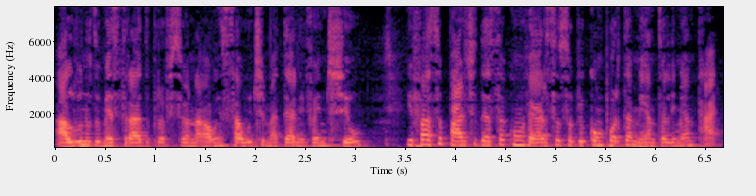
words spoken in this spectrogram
aluna do mestrado profissional em saúde materna infantil e faço parte dessa conversa sobre o comportamento alimentar.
